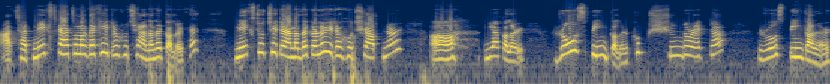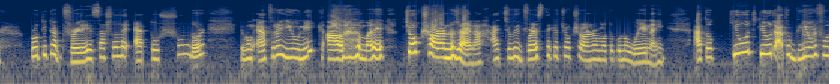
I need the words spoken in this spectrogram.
আচ্ছা নেক্সট ক্যাটালগ দেখে এটা হচ্ছে অ্যানাদার কালার হ্যাঁ? নেক্সট হচ্ছে এটা অ্যানাদার কালার এটা হচ্ছে আপনার yeah colour rose pink colour খুব সুন্দর একটা রোজ পিঙ্ক কালার প্রতিটা ড্রেস আসলে এত সুন্দর। এবং এতটা ইউনিক মানে চোখ সরানো যায় না। অ্যাকচুয়ালি ড্রেস থেকে চোখ সরানোর মতো কোনো ওয়ে নাই। এত কিউট কিউট এত বিউটিফুল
